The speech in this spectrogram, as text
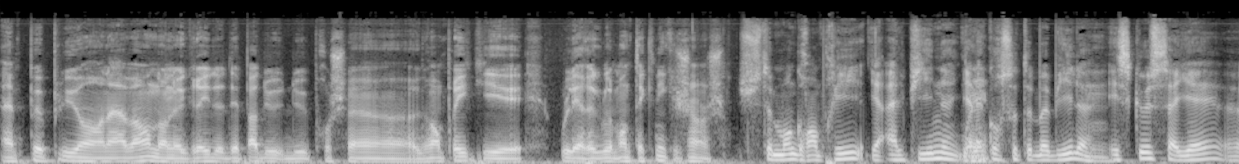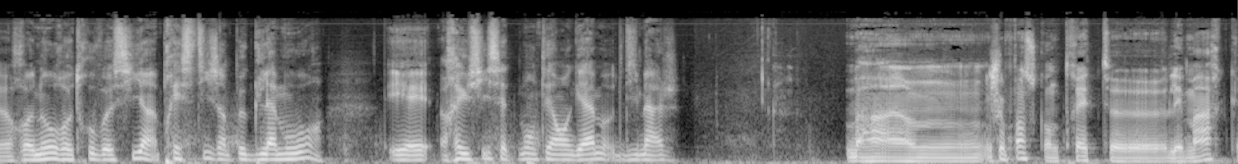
un peu plus en avant dans le grille de départ du, du prochain Grand Prix qui est, où les règlements techniques changent. Justement, Grand Prix, il y a Alpine, il y a la course automobile. Mm. Est-ce que ça y est, euh, Renault retrouve aussi un prestige un peu glamour et réussit cette montée en gamme d'image? Ben, je pense qu'on traite euh, les marques,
